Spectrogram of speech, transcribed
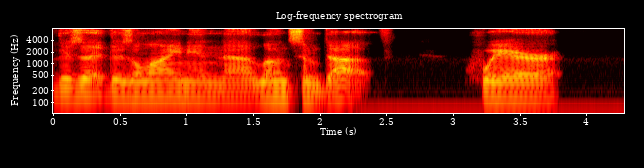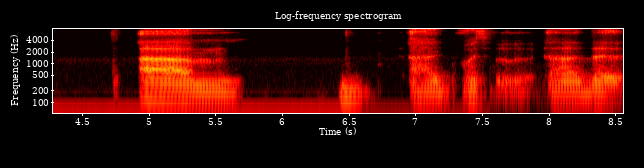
there's a there's a line in uh, lonesome dove where um uh, with uh, the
